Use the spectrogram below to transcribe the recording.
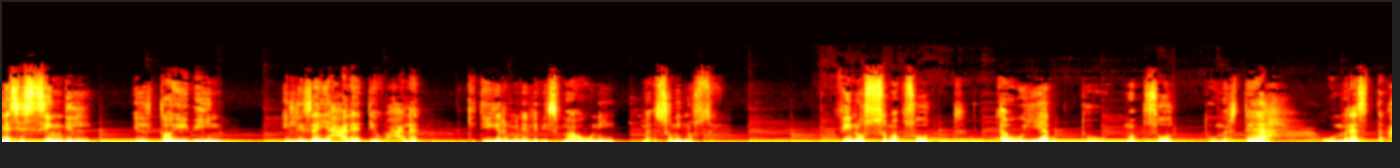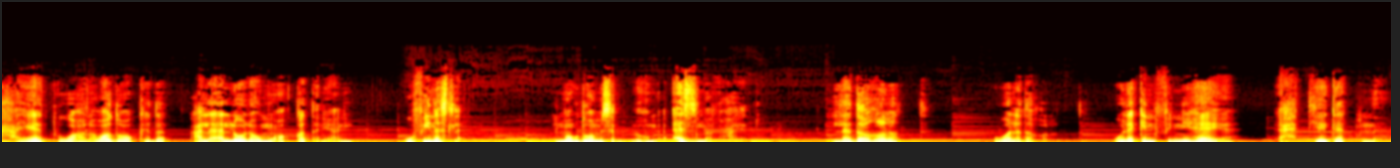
الناس السنجل الطيبين اللي زي حالاتي وحالات كتير من اللي بيسمعوني مقسومين نصين. في نص مبسوط أو يبدو مبسوط ومرتاح ومرستق حياته على وضعه كده على الأقل ولو مؤقتا يعني. وفي ناس لأ. الموضوع مسبب لهم أزمة في حياته لا ده غلط ولا ده غلط. ولكن في النهاية احتياجاتنا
